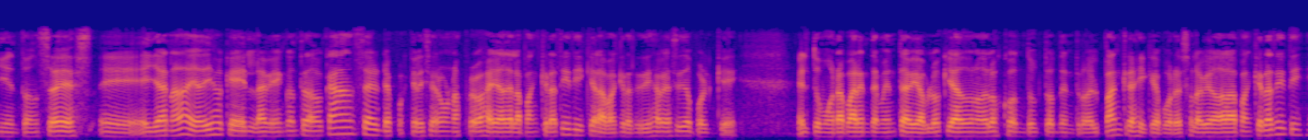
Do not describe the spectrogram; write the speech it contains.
Y entonces eh, ella nada, ella dijo que le había encontrado cáncer después que le hicieron unas pruebas allá de la pancreatitis, que la pancreatitis había sido porque el tumor aparentemente había bloqueado uno de los conductos dentro del páncreas y que por eso le había dado la pancreatitis.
